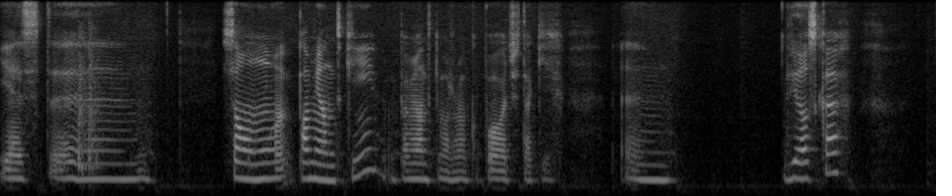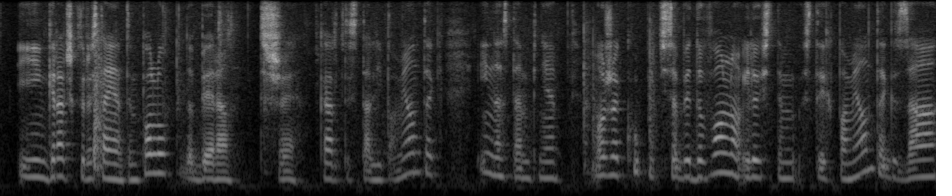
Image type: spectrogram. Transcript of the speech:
jest, e, są pamiątki. Pamiątki możemy kupować w takich em, wioskach. I gracz, który staje na tym polu, dobiera trzy karty stali pamiątek i następnie może kupić sobie dowolną ilość tym, z tych pamiątek za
